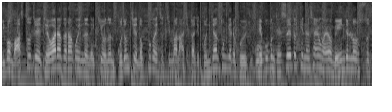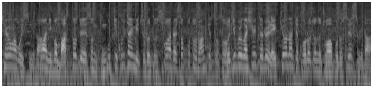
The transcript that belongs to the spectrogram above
이번 마스터즈에 대활약을 하고 있는 에키온은 보정치에 너프가 있었지만 아직까지 건재한 통계를 보여주고 대부분 데스헤드킨을 사용하여 메인 딜러로서 채용하고 있습니다. 또한 이번 마스터즈에선 궁극기 쿨타임이 줄어든 수화를 서포터로 함께 써서 저지불과 실드를 에키온한테 걸어주는 조합으로 쓰였습니다.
